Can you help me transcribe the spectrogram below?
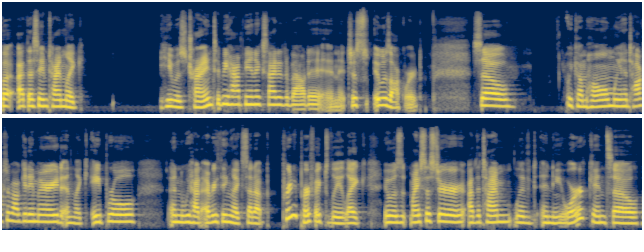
But at the same time like he was trying to be happy and excited about it and it just it was awkward. So we come home, we had talked about getting married in like April and we had everything like set up pretty perfectly. Like it was my sister at the time lived in New York and so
